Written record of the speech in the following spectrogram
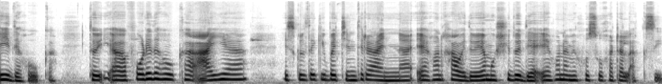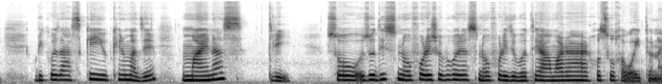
এই দেখো কা তো পরে দেখো আইয়া স্কুল থেকে বাচ্চেন থেকে না এখন খাওয়াই দেওয়া মসজিদও দেয়া, এখন আমি খসু খাটা লাগছি। বিকজ আজকে ইউকের মাঝে মাইনাস থ্রি সো যদি স্নো ফরে সবে করে স্নো ফরি যাব, তে আমার আর খসু খাওয়াইতো না।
